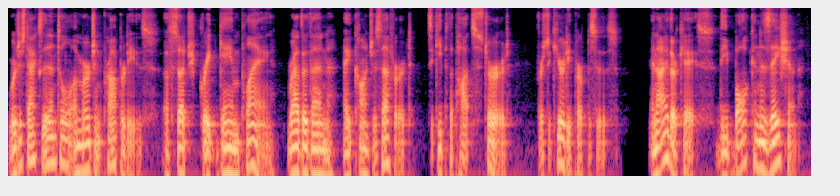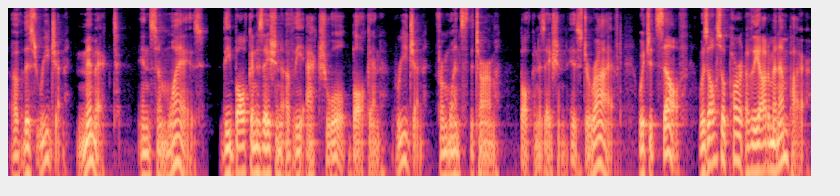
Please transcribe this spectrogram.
were just accidental emergent properties of such great game playing rather than a conscious effort to keep the pot stirred for security purposes. In either case, the balkanization of this region mimicked, in some ways, the balkanization of the actual Balkan region, from whence the term balkanization is derived, which itself was also part of the Ottoman Empire,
